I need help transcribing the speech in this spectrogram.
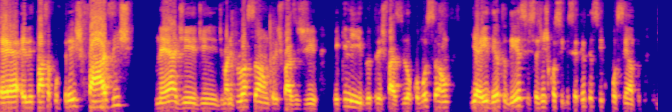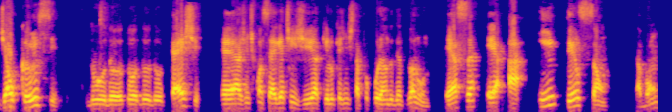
é ele passa por três fases né, de, de, de, manipulação, três fases de equilíbrio, três fases de locomoção. E aí, dentro desses, se a gente conseguir 75% de alcance do, do, do, do teste, é, a gente consegue atingir aquilo que a gente está procurando dentro do aluno. Essa é a intenção, tá bom?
